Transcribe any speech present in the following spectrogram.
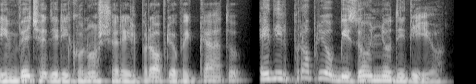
invece di riconoscere il proprio peccato ed il proprio bisogno di Dio.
